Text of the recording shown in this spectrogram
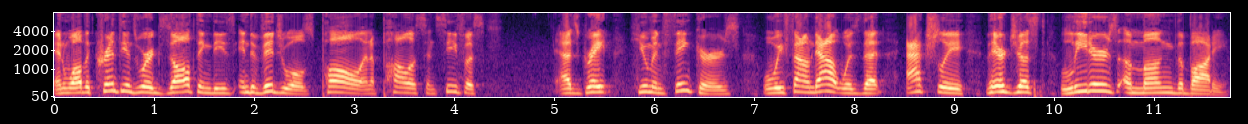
And while the Corinthians were exalting these individuals, Paul and Apollos and Cephas, as great human thinkers, what we found out was that actually they're just leaders among the body.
